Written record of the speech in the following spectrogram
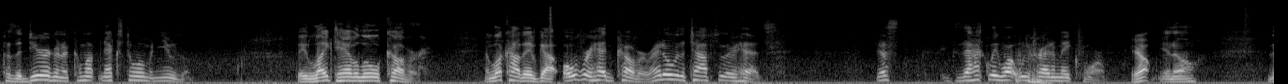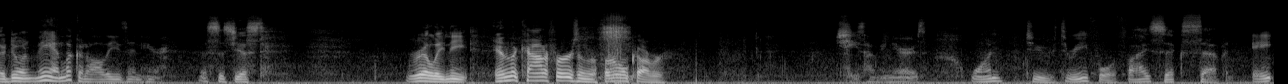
Because the deer are going to come up next to them and use them. They like to have a little cover. And look how they've got overhead cover right over the tops of their heads. Just exactly what we try to make for them. Yep. You know, they're doing. Man, look at all these in here. This is just really neat. In the conifers and the thermal cover. Jeez, how many there is? 1, 2, 3, 4, 5, 6, 7, 8,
